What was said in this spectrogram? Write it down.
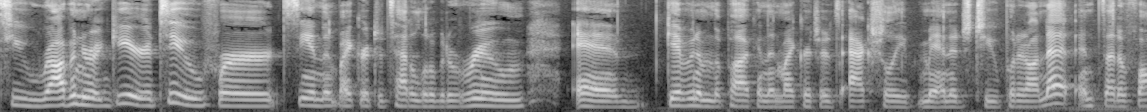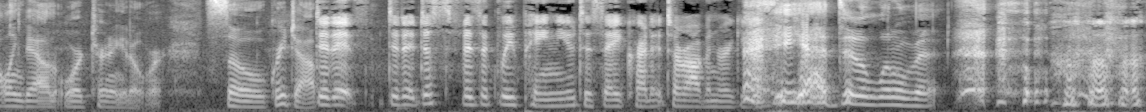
to Robyn Regehr too for seeing that Mike Richards had a little bit of room and giving him the puck, and then Mike Richards actually managed to put it on net instead of falling down or turning it over. So great job. Did it did it just physically pain you to say credit to Robyn Regehr? yeah, it did a little bit.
